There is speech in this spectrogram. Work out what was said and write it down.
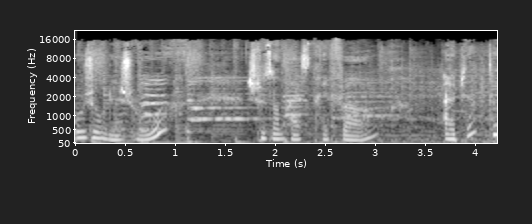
au jour le jour. Je vous embrasse très fort. À bientôt.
